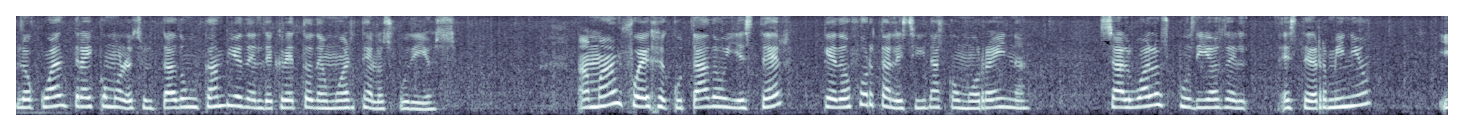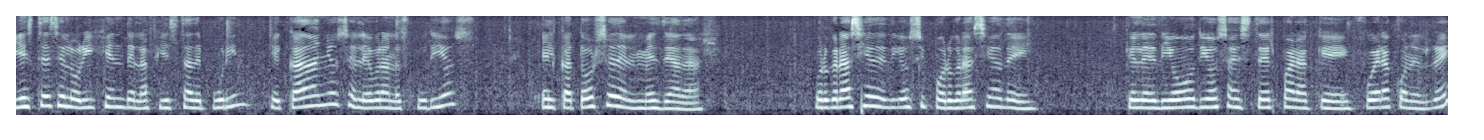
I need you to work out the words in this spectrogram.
lo cual trae como resultado un cambio del decreto de muerte a los judíos. Amán fue ejecutado y Esther quedó fortalecida como reina salvó a los judíos del exterminio y este es el origen de la fiesta de Purim que cada año celebran los judíos el 14 del mes de Adar. Por gracia de Dios y por gracia de que le dio Dios a Esther para que fuera con el rey,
